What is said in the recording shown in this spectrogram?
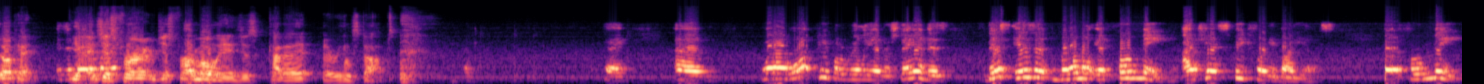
Okay. It Yeah, better it's just for just for a moment. It just kind of everything stopped. Okay. Um, what I want people to really understand is this isn't normal. If for me, I can't speak for anybody else, but for me,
